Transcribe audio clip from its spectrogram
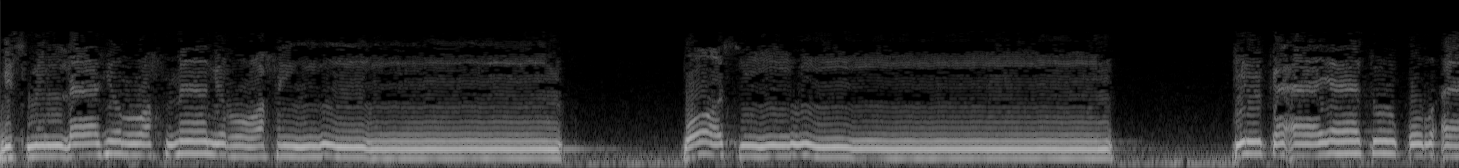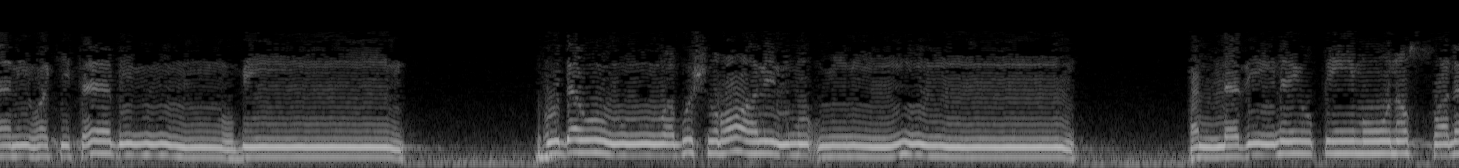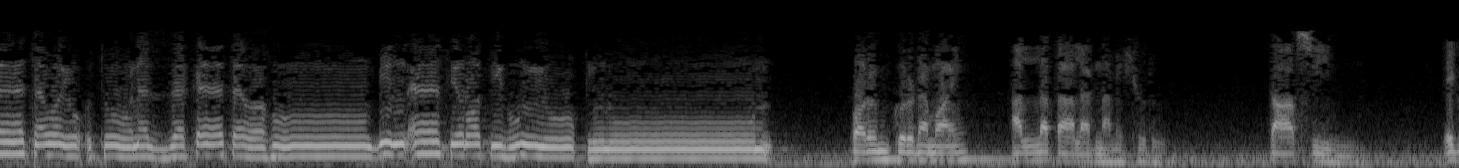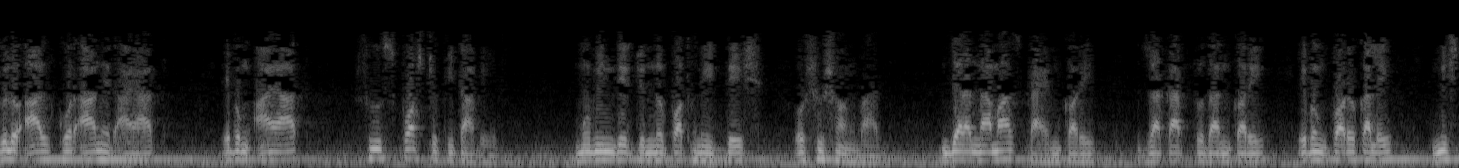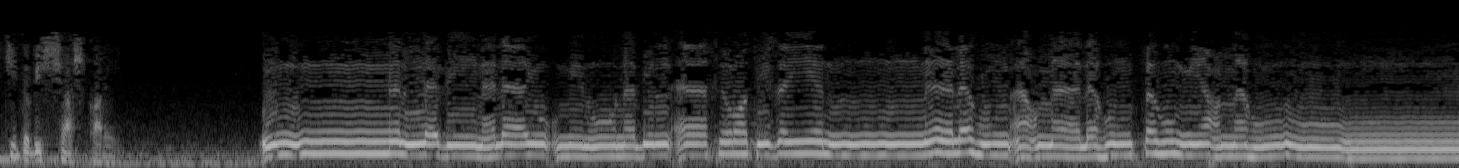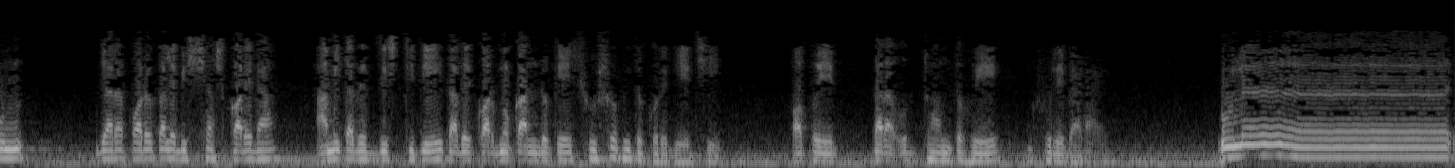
بسم الله الرحمن الرحيم. طاسين تلك آيات القرآن وكتاب مبين. هدى وبشرى للمؤمنين. الذين يقيمون الصلاة ويؤتون الزكاة وهم بالآخرة هم يوقنون পরম করুণাময় আল্লাহ তালার নামে শুরু তাসিন এগুলো আল কোরআনের আয়াত এবং আয়াত সুস্পষ্ট কিতাবের মুমিনদের জন্য পথ নির্দেশ ও সুসংবাদ যারা নামাজ কায়েম করে জাকাত প্রদান করে এবং পরকালে নিশ্চিত বিশ্বাস করে إن الذين لا يؤمنون بالآخرة زينا لهم أعمالهم فهم يعمهون যারা পরকালে বিশ্বাস করে না আমি তাদের দৃষ্টিতে তাদের কর্মকাণ্ডকে সুশোভিত করে দিয়েছি অতএব তারা উদ্ভ্রান্ত হয়ে ঘুরে বেড়ায়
